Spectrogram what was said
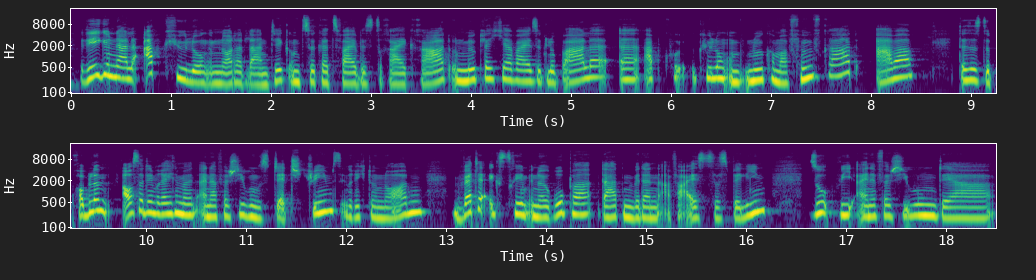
regionale Abkühlung im Nordatlantik um circa zwei bis drei Grad und möglicherweise globale äh, Abkühlung um 0,5 Grad. Aber das ist das Problem. Außerdem rechnen wir mit einer Verschiebung des Jetstreams in Richtung Norden, Wetterextrem in Europa, da hatten wir dann vereistes Berlin, sowie eine Verschiebung der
